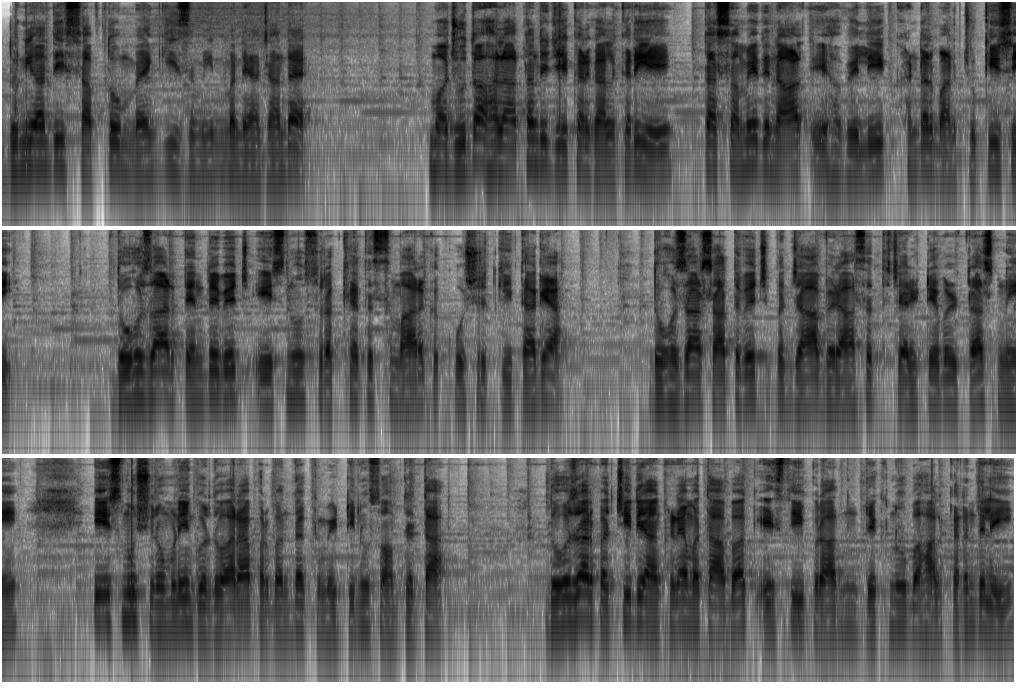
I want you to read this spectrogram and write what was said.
ਦੁਨੀਆ ਦੀ ਸਭ ਤੋਂ ਮਹਿੰਗੀ ਜ਼ਮੀਨ ਮੰਨਿਆ ਜਾਂਦਾ ਹੈ। ਮੌਜੂਦਾ ਹਾਲਾਤਾਂ ਦੀ ਜੇਕਰ ਗੱਲ ਕਰੀਏ ਤਾਂ ਸਮੇਂ ਦੇ ਨਾਲ ਇਹ ਹਵੇਲੀ ਖੰਡਰ ਬਣ ਚੁੱਕੀ ਸੀ। 2003 ਦੇ ਵਿੱਚ ਇਸ ਨੂੰ ਸੁਰੱਖਿਅਤ ਸਮਾਰਕ ਘੋਸ਼ਿਤ ਕੀਤਾ ਗਿਆ। 2007 ਵਿੱਚ ਪੰਜਾਬ ਵਿਰਾਸਤ ਚੈਰੀਟੇਬਲ ਟਰਸਟ ਨੇ ਇਸ ਨੂੰ ਸ਼੍ਰੋਮਣੀ ਗੁਰਦੁਆਰਾ ਪ੍ਰਬੰਧਕ ਕਮੇਟੀ ਨੂੰ ਸੌਂਪ ਦਿੱਤਾ। 2025 ਦੇ ਅੰਕੜਿਆਂ ਮੁਤਾਬਕ ਇਸ ਦੀ ਪੁਰਾਤਨ ਦਿੱਖ ਨੂੰ ਬਹਾਲ ਕਰਨ ਦੇ ਲਈ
